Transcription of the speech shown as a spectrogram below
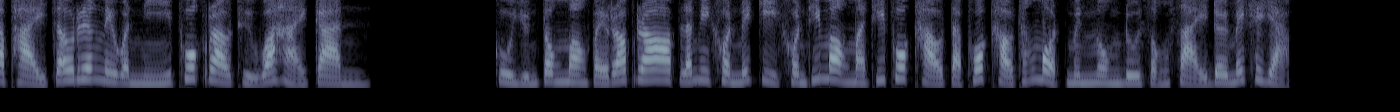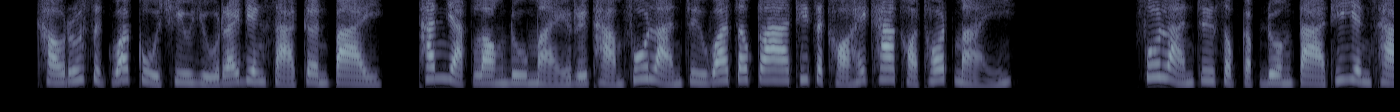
อภัยเจ้าเรื่องในวันนี้ พวกเราถือว่าหายกัน กูหยุนตรงมองไปรอบๆ และมีคนไม่กี่คนที่มองมาที่พวกเขา แต่พวกเขาทั้งหมดมึนงงดูสงสัยโดยไม่ขยับเขารู้สึกว่ากูชิวอยู่ไร้เดียงสาเกินไป ท่านอยากลองดูไหม หรือถามฟู่หลานจือว่าเจ้ากล้าที่จะขอให้ข้าขอโทษไหม ฟู่หลานจือสบกับดวงตาที่เย็นชา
